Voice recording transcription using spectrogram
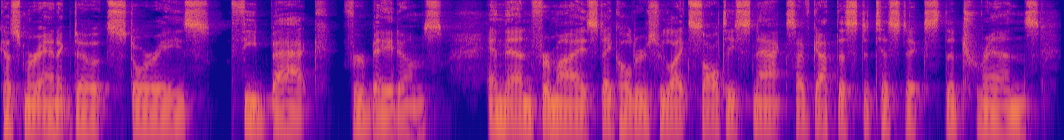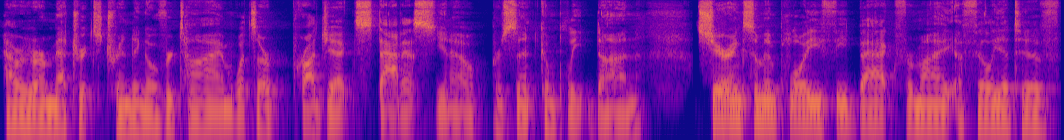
customer anecdotes, stories, feedback, verbatims. And then for my stakeholders who like salty snacks, I've got the statistics, the trends, how are our metrics trending over time? What's our project status, you know, percent complete done? Sharing some employee feedback for my affiliative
